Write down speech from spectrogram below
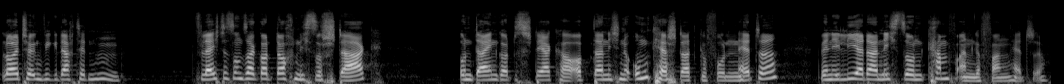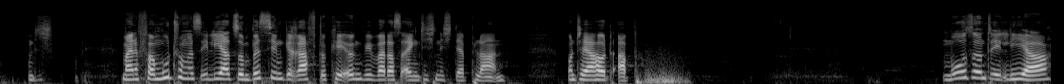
Leute irgendwie gedacht hätten, hm, vielleicht ist unser Gott doch nicht so stark und dein Gott ist stärker. Ob da nicht eine Umkehr stattgefunden hätte, wenn Elia da nicht so einen Kampf angefangen hätte. Und ich, meine Vermutung ist, Elia hat so ein bisschen gerafft, okay, irgendwie war das eigentlich nicht der Plan. Und er haut ab. Mose und Elia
